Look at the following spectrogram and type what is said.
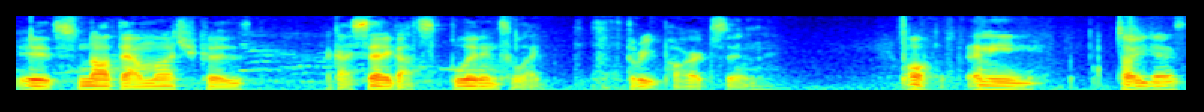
it's not that much because like I said it got split into like three parts and oh let me tell you guys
